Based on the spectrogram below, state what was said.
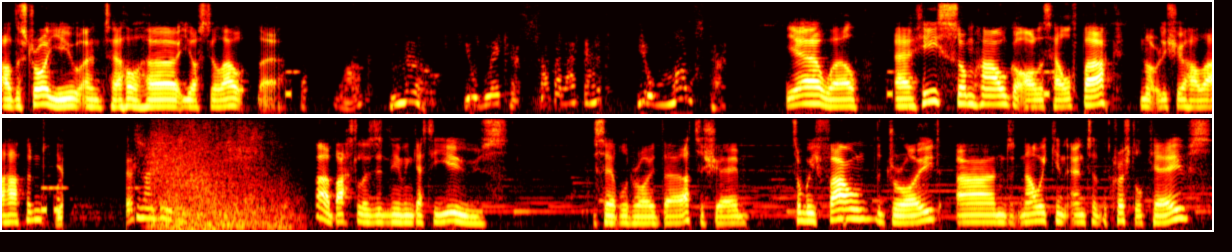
I'll destroy you and tell her you're still out there. What? No. You'd make her suffer like that? You monster! Yeah, well, uh, he somehow got all his health back. Not really sure how that happened. Yes. Can I do? Ah, Bastila didn't even get to use Disable Droid there. That's a shame. So we found the droid, and now we can enter the crystal caves,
